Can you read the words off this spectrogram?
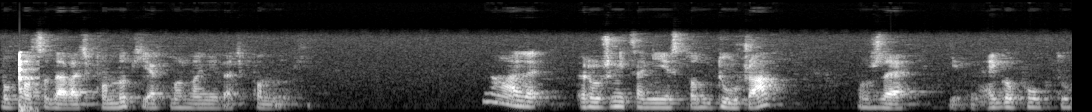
Bo po co dawać ponnuki, jak można nie dać ponnuki? No ale różnica nie jest to duża. Może jednego punktu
